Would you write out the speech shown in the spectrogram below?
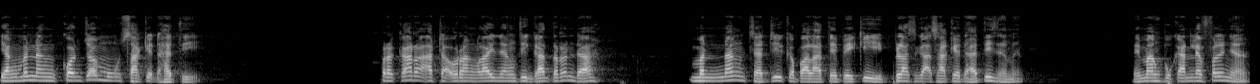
Yang menang koncomu sakit hati. Perkara ada orang lain yang tingkat rendah, menang jadi kepala TPK, plus nggak sakit hati zaman. Memang bukan levelnya.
